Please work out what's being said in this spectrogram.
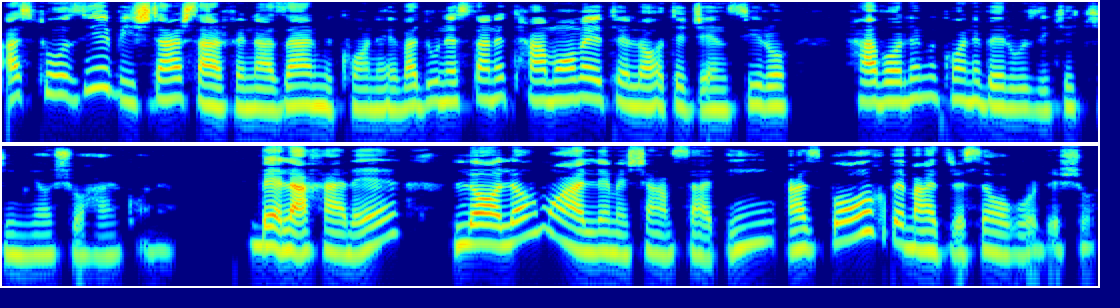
از توضیح بیشتر صرف نظر می‌کنه و دونستن تمام اطلاعات جنسی رو حواله می‌کنه به روزی که کیمیا شوهر کنه. بالاخره لالا معلم شمسدین از باغ به مدرسه آورده شد.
